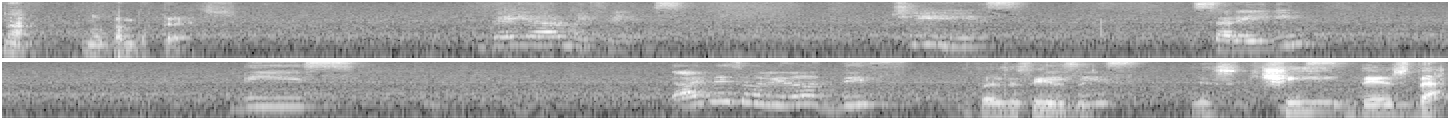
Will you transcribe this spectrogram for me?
No, no tanto. Tres. They are my friends. She Sarady. This. Ay, me se olvidó. This. Puedes decir, This is es she, this, that.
